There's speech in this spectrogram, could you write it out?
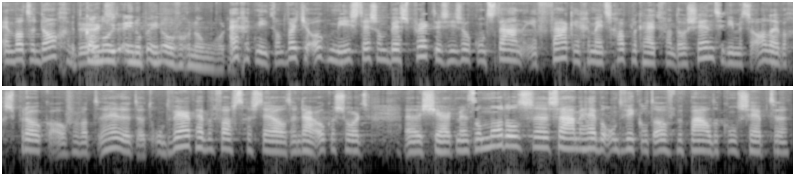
en wat er dan gebeurt... Het kan nooit één op één overgenomen worden. Eigenlijk niet, want wat je ook mist, zo'n best practice is ook ontstaan in, vaak in gemeenschappelijkheid van docenten, die met z'n allen hebben gesproken over wat, hè, het, het, ontwerp hebben vastgesteld en daar ook een soort uh, shared mental models uh, samen hebben ontwikkeld over bepaalde concepten.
